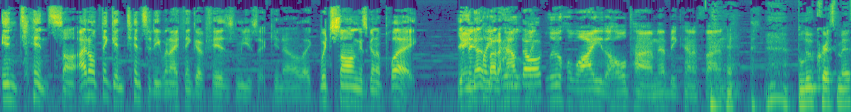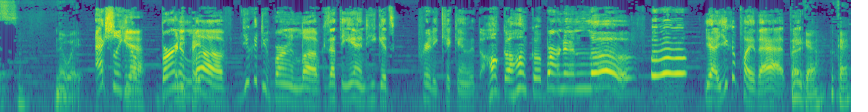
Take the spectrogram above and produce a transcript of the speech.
intense song. I don't think intensity when I think of his music. You know, like which song is going to play? You If ain't nothing played about a hound dog. Like Blue Hawaii the whole time. That'd be kind of fun. Blue Christmas. No wait. Actually, you Yeah, know, Burning. Love. You could do Burning Love because at the end he gets pretty kicking with the hunka hunka burning love. Woo. Yeah, you could play that. There you go. Okay,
